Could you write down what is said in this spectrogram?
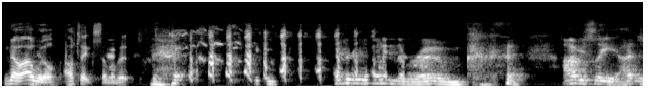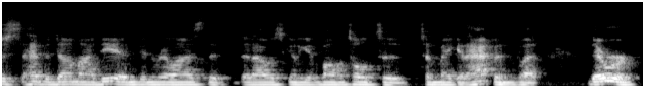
no, I will. I'll take some of it. Everyone in the room, obviously, I just had the dumb idea and didn't realize that that I was going to get voluntold to to make it happen. But there were,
